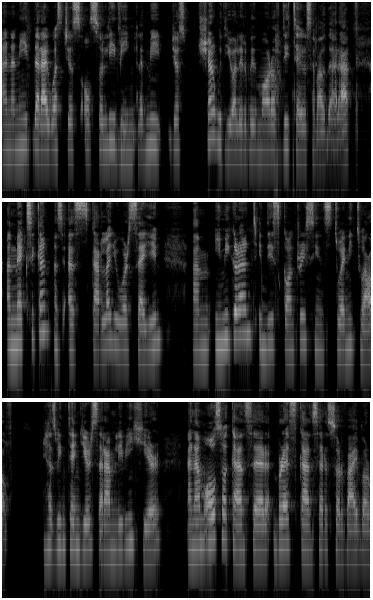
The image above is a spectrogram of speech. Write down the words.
and a need that I was just also living. Let me just share with you a little bit more of details about that. Uh, I'm Mexican, as, as Carla, you were saying. I'm immigrant in this country since 2012. it has been 10 years that I'm living here. And I'm also a cancer, breast cancer survivor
